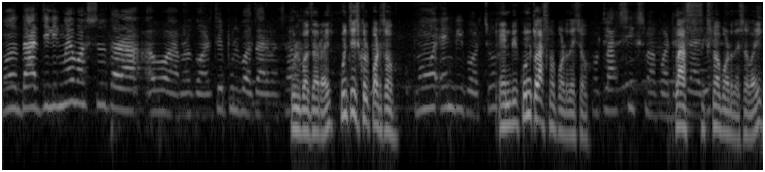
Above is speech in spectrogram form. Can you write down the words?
म दार्जिलिङमै बस्छु तर अब हाम्रो घर चाहिँ पुल बजारमा छ। पुल बजार है? कुन चाहिँ स्कुल पढ्छौ? म एनबी पढ्छु। एनबी कुन क्लासमा पढ्दैछौ? म क्लास सिक्समा पढ्दैछु क्लास। सिक्समा पढ्दैछौ है?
